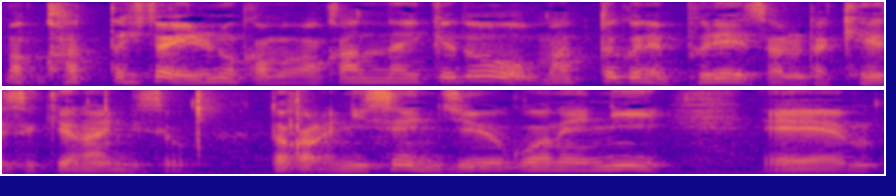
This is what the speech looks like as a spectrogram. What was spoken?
まあ、買った人はいるのかもわかんないけど、全くね、プレイされた形跡がないんですよ。だから2015年に、えー、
